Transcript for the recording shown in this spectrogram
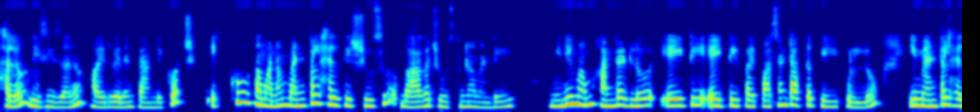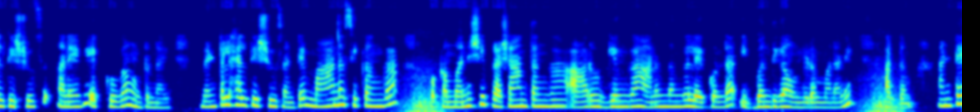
Hello this is Anu Ayurveda and family coach. ఎక్కువగా మనం మెంటల్ హెల్త్ ఇష్యూస్ బాగా చూస్తున్నామండి. మినిమం హండ్రెడ్లో eighty eighty five percent of the పీపుల్లో ఈ మెంటల్ హెల్త్ ఇష్యూస్ అనేవి ఎక్కువగా ఉంటున్నాయి. మెంటల్ హెల్త్ ఇష్యూస్ అంటే మానసికంగా ఒక మనిషి ప్రశాంతంగా ఆరోగ్యంగా ఆనందంగా లేకుండా ఇబ్బందిగా ఉండడం మనని అర్థం. అంటే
